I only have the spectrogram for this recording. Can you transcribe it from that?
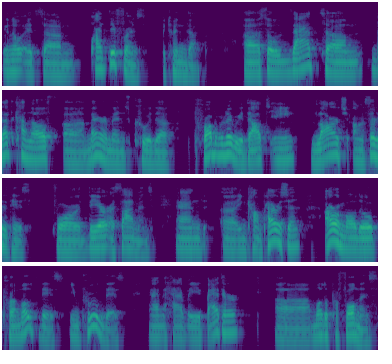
you know it's um, quite different between them. Uh, so that um, that kind of uh, measurement could uh, probably result in large uncertainties for their assignment. And in comparison, our model promote this, improve this, and have a better model performance.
